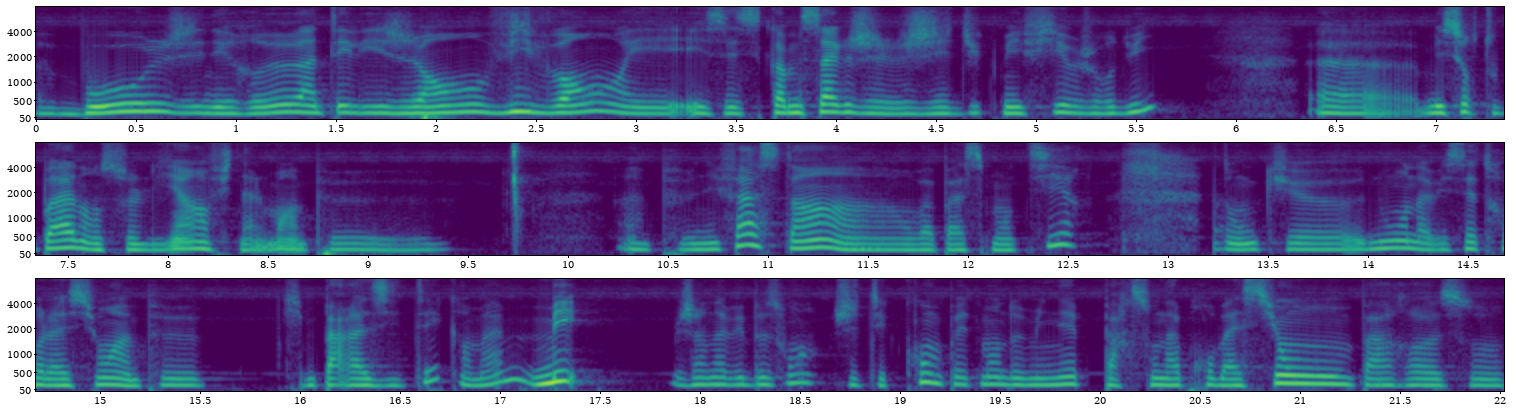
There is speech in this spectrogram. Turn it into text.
beaux, généreux, intelligents, vivants. Et, c'est comme ça que j'éduque mes filles aujourd'hui. Euh, mais surtout pas dans ce lien finalement un peu un peu néfaste, hein, on va pas se mentir. Donc euh, nous, on avait cette relation un peu qui me parasitait quand même, mais j'en avais besoin. J'étais complètement dominée par son approbation, par euh, son.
